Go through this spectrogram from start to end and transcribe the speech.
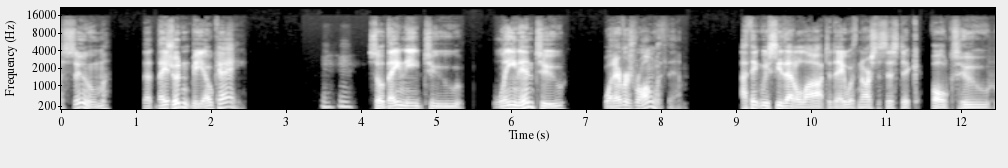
assume that they shouldn't be okay. Mm-hmm. So they need to lean into whatever's wrong with them. I think we see that a lot today with narcissistic folks who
